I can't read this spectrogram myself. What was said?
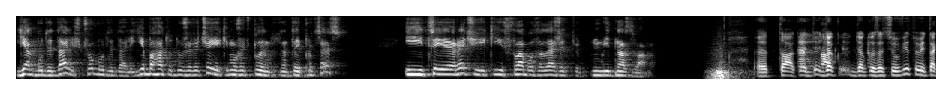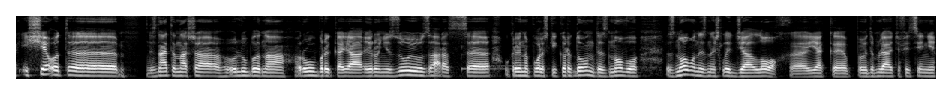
як буде далі, що буде далі. Є багато дуже речей, які можуть вплинути на цей процес, і це речі, які слабо залежать від нас з вами. Е, Так, е, дякую, дякую за цю відповідь. Так, і ще, от е, знаєте, наша улюблена рубрика Я іронізую зараз. Це україно-польський кордон, де знову знову не знайшли діалог, е, як е, повідомляють офіційні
